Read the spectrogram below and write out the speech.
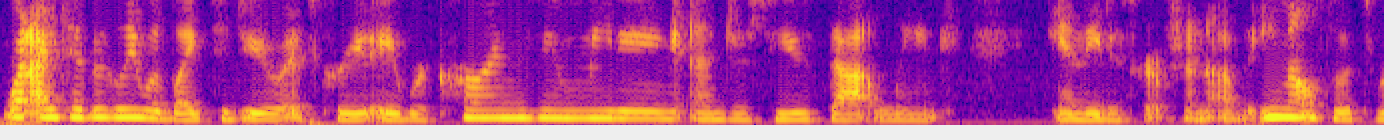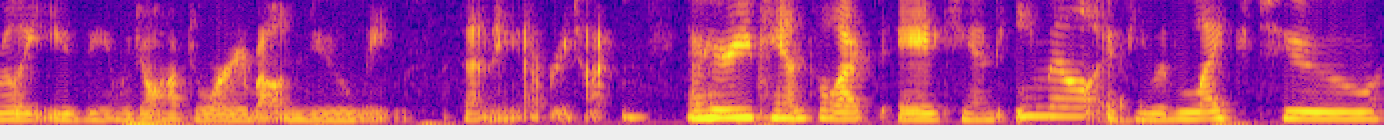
What I typically would like to do is create a recurring Zoom meeting and just use that link in the description of the email so it's really easy and we don't have to worry about new links sending every time. Now here you can select a canned email if you would like to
